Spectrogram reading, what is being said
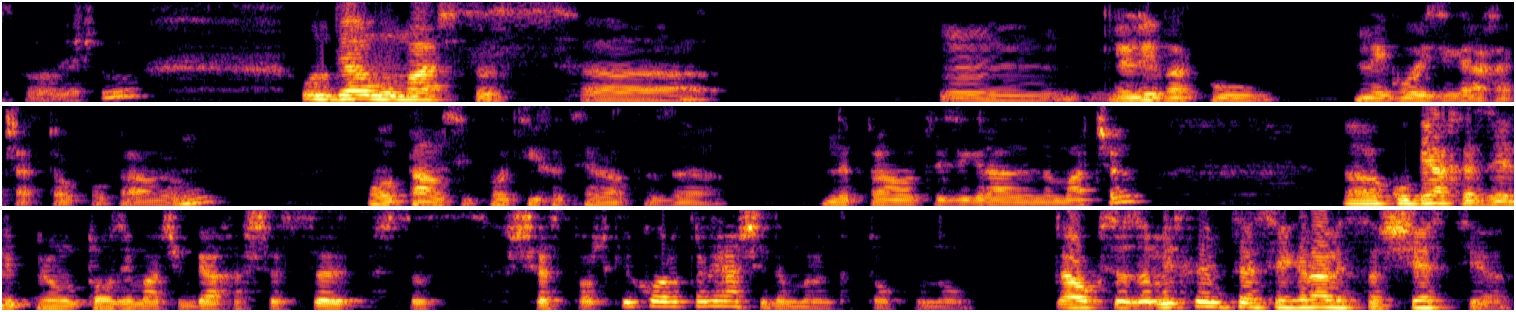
за това нещо. Отделно матч с а, м- Ливърпул не го изиграха чак толкова правилно. Оттам си платиха цената за неправилното изигране на матча. Ако бяха взели примерно този матч и бяха 6, с 6 точки, хората нямаше да мрънкат толкова много. Ако се замислим, те са играли с шестия.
